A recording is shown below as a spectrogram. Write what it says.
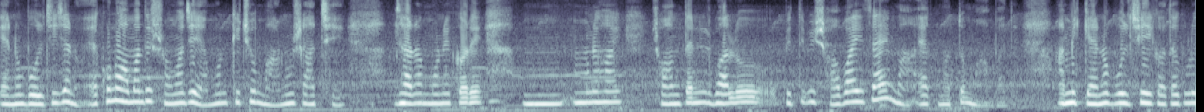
কেন বলছি জানো? এখনও আমাদের সমাজে এমন কিছু মানুষ আছে যারা মনে করে মনে হয় সন্তানের ভালো পৃথিবীর সবাই চায় মা, একমাত্র মা বাদে। আমি কেন বলছি এই কথাগুলো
